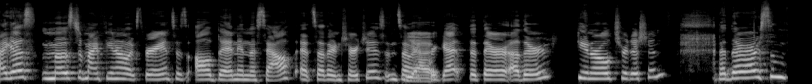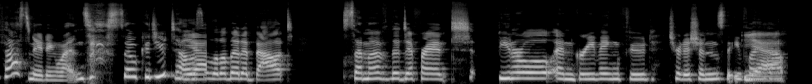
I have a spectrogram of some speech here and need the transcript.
I guess most of my funeral experience has all been in the South at Southern churches. And so Yeah. I forget that there are other funeral traditions, but there are some fascinating ones. So could you tell Yeah. us a little bit about some of the different funeral and grieving food traditions that you've learned about?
